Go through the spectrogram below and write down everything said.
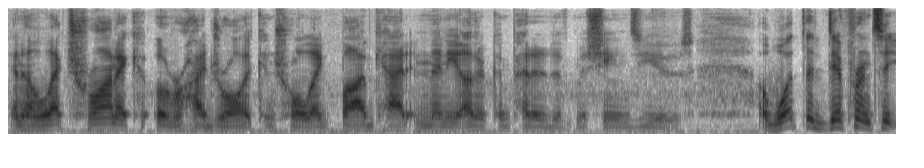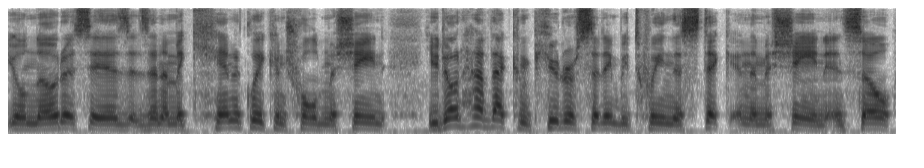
and an electronic over hydraulic control like Bobcat and many other competitive machines use. What the difference that you'll notice is, is in a mechanically controlled machine, you don't have that computer sitting between the stick and the machine. And so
